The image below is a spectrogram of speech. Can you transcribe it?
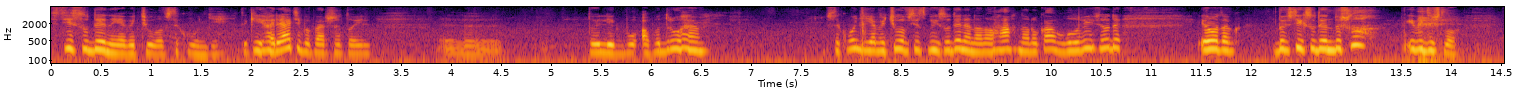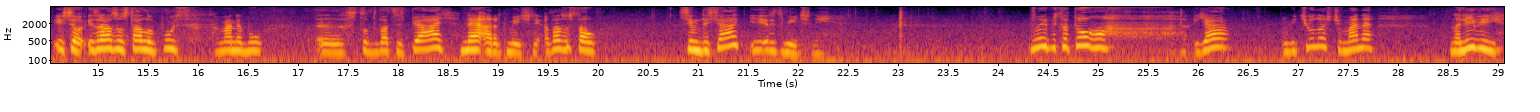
всі судини я відчула в секунді. Такий гарячий, по-перше, той, е, той лік був. А по-друге, в секунді я відчула всі свої судини на ногах, на руках, в голові, всюди. І воно так до всіх судин дійшло і відійшло. І все. І зразу стало пульс. У мене був 125, не аритмічний, а зразу став 70 і ритмічний. Ну і після того я відчула, що в мене на лівій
